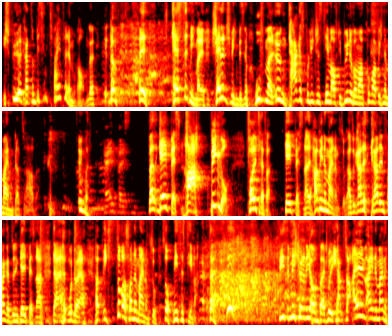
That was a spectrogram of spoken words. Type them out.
ich spüre gerade so ein bisschen Zweifel im Raum. Gell? Komm, hey, testet mich mal, challenge mich ein bisschen. Rufen mal irgendein tagespolitisches Thema auf die Bühne, wollen wir mal gucken, ob ich eine Meinung dazu habe. Irgendwas. Gelbwesten. Was? Gelbwesten. Ha! Bingo! Volltreffer. Gelbwesten, habe ich eine Meinung zu. Also gerade gerade in Frankreich zu den Gelbwesten, da, da habe ich sowas von eine Meinung zu. So, nächstes Thema. Siehst du, mich können nicht auf den Fall Ich habe zu allem eine Meinung.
